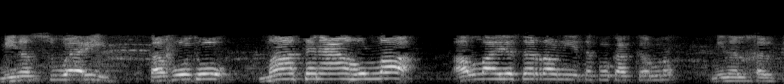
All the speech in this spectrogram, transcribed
ሚነ ሱወሪ ከፎቶ ማ ሰነዐሁ ላህ አላህ የሰራውን እየተፎካከሩ ነው። ሚን አልኸልቂ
